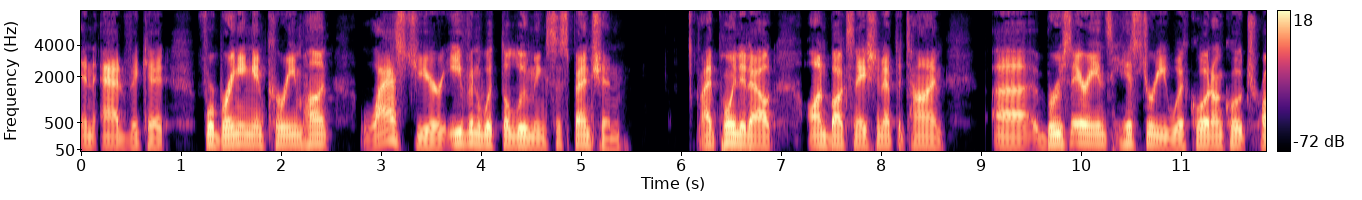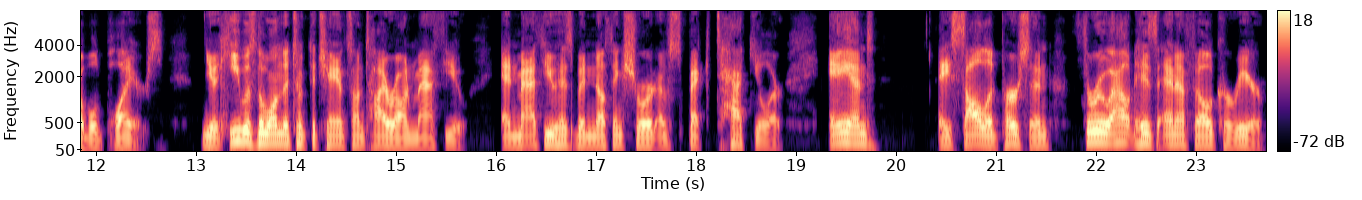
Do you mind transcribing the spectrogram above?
an advocate for bringing in Kareem Hunt last year even with the looming suspension. I pointed out on Bucs Nation at the time uh, Bruce Arians' history with quote unquote troubled players. You know, he was the one that took the chance on Tyrann Mathieu and Mathieu has been nothing short of spectacular and a solid person throughout his NFL career.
